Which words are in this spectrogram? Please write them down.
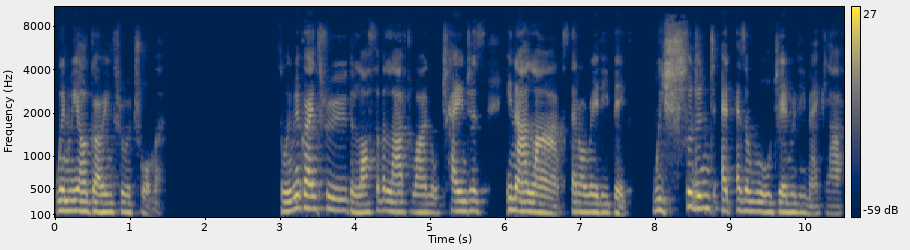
when we are going through a trauma. So when we're going through the loss of a loved one or changes in our lives that are really big, we shouldn't, as a rule, generally make life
